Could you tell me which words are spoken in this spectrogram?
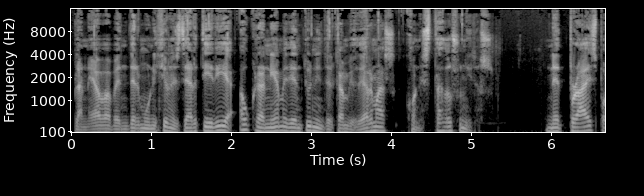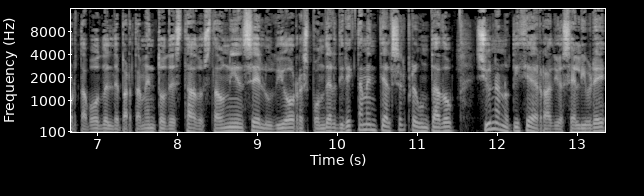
planeaba vender municiones de artillería a Ucrania mediante un intercambio de armas con Estados Unidos. Ned Price, portavoz del Departamento de Estado estadounidense, eludió responder directamente al ser preguntado si una noticia de Radio Asia Libre,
